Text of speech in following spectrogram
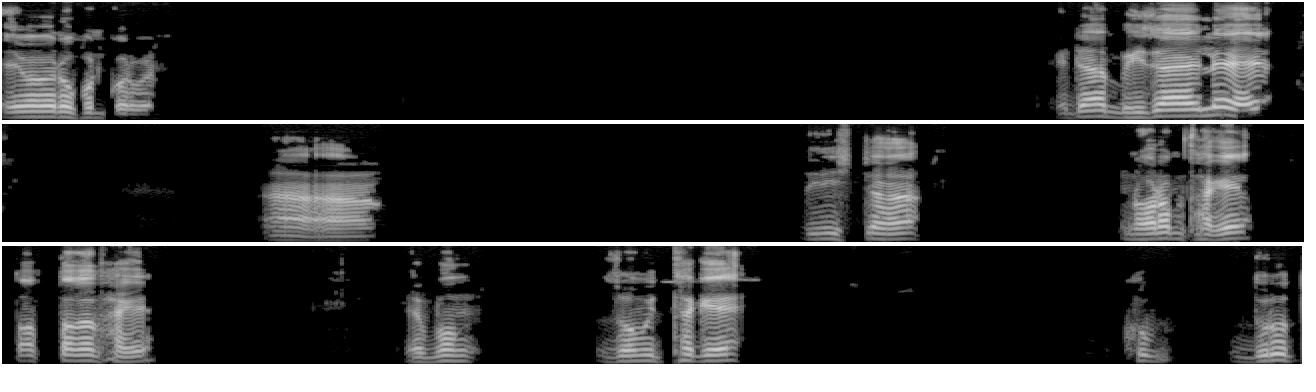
এইভাবে রোপণ করবেন। এটা ভিজাইলে আহ, জিনিসটা নরম থাকে তত্তাজা থাকে এবং জমির থেকে খুব দ্রুত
